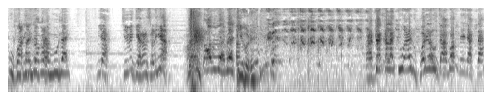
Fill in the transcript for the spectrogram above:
ઊભા થાય છે પણ મુરદાય યા. ચેવી ઘેરણ સળિયા અડધા કલાક તું આવીને ઊભો રહ્યો હું જાગો કે નહીં જાગતા?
